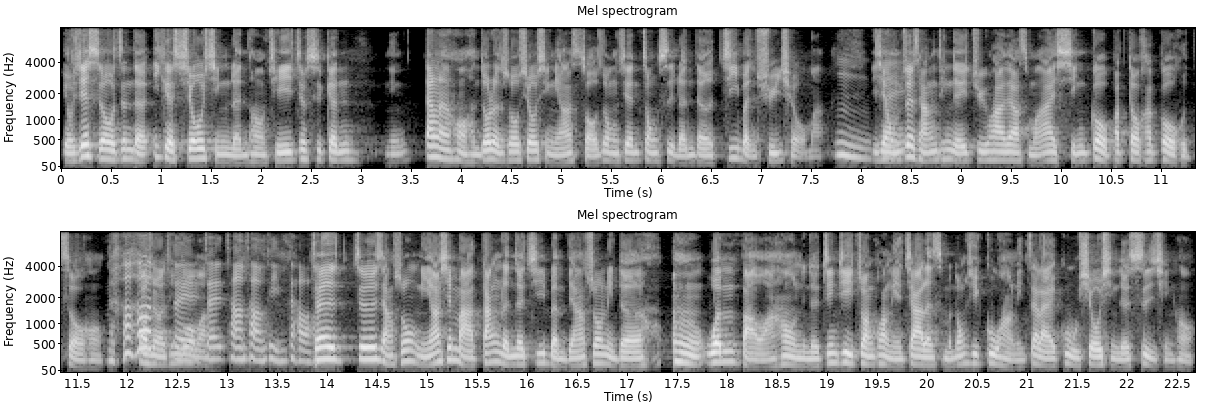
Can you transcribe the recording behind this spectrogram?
有些时候真的一个修行人哦，其实就是跟。你当然哈，很多人说修行你要首重先重视人的基本需求嘛。嗯，以前我们 最常听的一句话叫什么？爱心够，不斗他够不咒哈。大家有听过吗？对，常常听到。这就是讲说，你要先把当人的基本，比方说你的 温饱啊，后你的经济状况，你的家人什么东西顾好，你再来顾修行的事情哈。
